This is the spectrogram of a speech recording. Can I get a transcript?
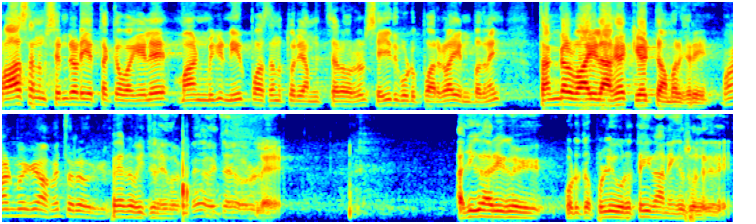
பாசனம் சென்றடையத்தக்க வகையிலே மாண்புமிகு நீர்ப்பாசனத்துறை அமைச்சர் அவர்கள் செய்து கொடுப்பார்களா என்பதனை தங்கள் வாயிலாக கேட்டு அமர்கிறேன். மாண்புமிகு அமைச்சர் அவர்கள். பேரவைத் தலைவர் பேரவைத் தலைவர்களே அதிகாரிகள் கொடுத்த புள்ளி உரத்தை நான் இங்கே சொல்லுகிறேன்.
